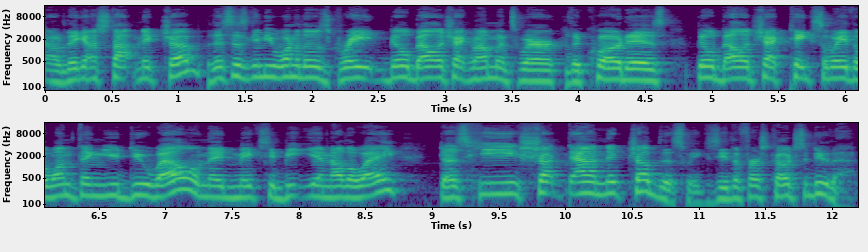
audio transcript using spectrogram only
Are they going to stop Nick Chubb? This is going to be one of those great Bill Belichick moments where the quote is Bill Belichick takes away the one thing you do well and then makes you beat you another way. Does he shut down Nick Chubb this week? Is he the first coach to do that?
